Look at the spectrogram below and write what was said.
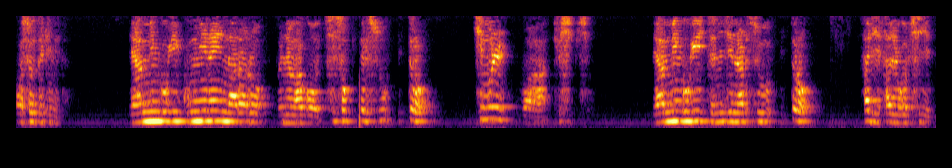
호소드립니다. 대한민국이 국민의 나라로 번영하고 지속될 수 있도록 힘을 모아 주십시오. 대한민국이 전진할 수 있도록 사리사욕 없이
